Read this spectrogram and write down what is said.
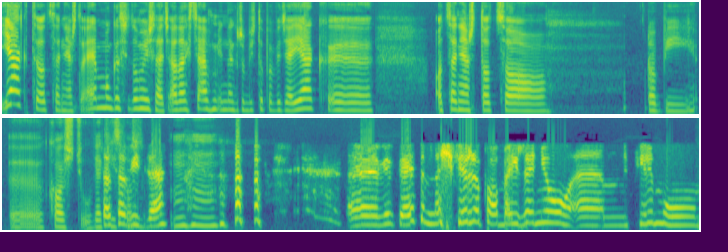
Jak ty oceniasz to? Ja mogę się domyślać, ale chciałabym jednak, żebyś to powiedziała. Jak y, oceniasz to, co robi Kościół? W jaki co sposób? widzę? Mhm. E, Więc ja jestem na świeżo po obejrzeniu filmu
